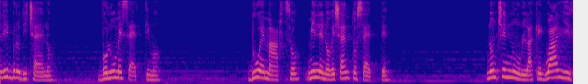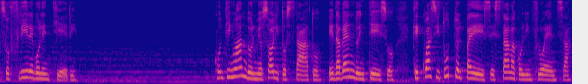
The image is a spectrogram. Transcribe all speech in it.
Libro di Cielo, volume settimo, 2 marzo 1907. Non c'è nulla che guagli il soffrire volentieri. Continuando il mio solito stato ed avendo inteso che quasi tutto il paese stava con l'influenza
